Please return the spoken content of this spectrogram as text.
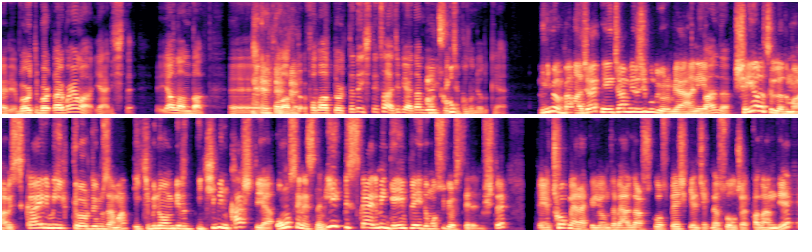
hani Vertibird'ler var ama yani işte yalandan. E, Fallout, Fallout 4'te de işte sadece bir yerden bir gitmek çok- için kullanıyorduk yani. Bilmiyorum ben acayip heyecan verici buluyorum ya. Hani Ben de. şeyi hatırladım abi. Skyrim'i ilk gördüğüm zaman 2011 2000 kaçtı ya? 10 senesinde mi? İlk bir Skyrim'in gameplay demosu gösterilmişti. Ee, çok merak ediyorum tabii Elder Scrolls 5 gelecek nasıl olacak falan diye.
